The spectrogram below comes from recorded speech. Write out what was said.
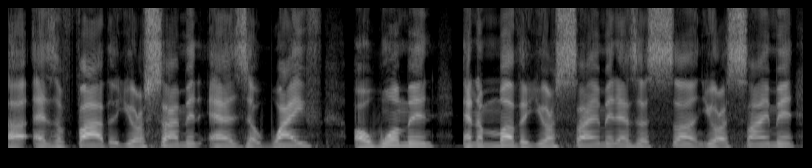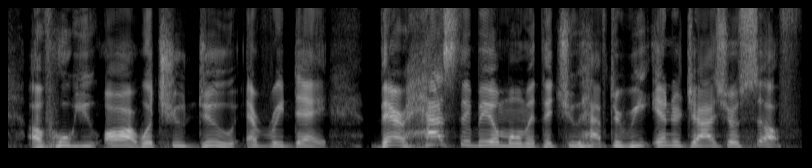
uh, as a father, your assignment as a wife, a woman, and a mother, your assignment as a son, your assignment of who you are, what you do every day. There has to be a moment that you have to re energize yourself.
